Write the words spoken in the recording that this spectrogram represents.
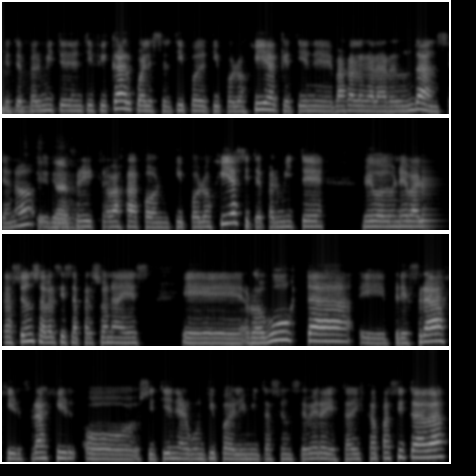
que te permite identificar cuál es el tipo de tipología que tiene, valga la redundancia, ¿no? Sí, Vivifrey trabaja con tipologías y te permite, luego de una evaluación, saber si esa persona es eh, robusta, eh, prefrágil, frágil o si tiene algún tipo de limitación severa y está discapacitada.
